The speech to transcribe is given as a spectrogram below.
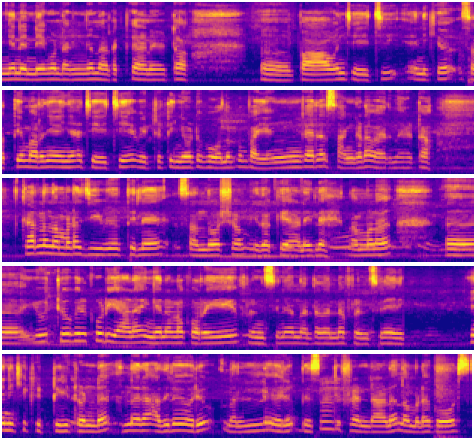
ഇങ്ങനെ എന്നെയും കൊണ്ട് അങ്ങ് നടക്കുകയാണ് കേട്ടോ. പാവം ചേച്ചി. എനിക്ക് സത്യം പറഞ്ഞു കഴിഞ്ഞാൽ ചേച്ചിയെ വിട്ടിട്ട് ഇങ്ങോട്ട് പോകുന്നപ്പം ഭയങ്കര സങ്കടമായിരുന്നു കേട്ടോ. കാരണം നമ്മുടെ ജീവിതത്തിലെ സന്തോഷം ഇതൊക്കെയാണല്ലേ? നമ്മൾ യൂട്യൂബിൽ കൂടിയാണ് ഇങ്ങനെയുള്ള കുറേ ഫ്രണ്ട്സിനെ നല്ല നല്ല ഫ്രണ്ട്സിനെ എനിക്ക് എനിക്ക് കിട്ടിയിട്ടുണ്ട്. അന്നേരം അതിലെ ഒരു നല്ലൊരു ബെസ്റ്റ് ഫ്രണ്ടാണ് നമ്മുടെ ഗോഡ്സ്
